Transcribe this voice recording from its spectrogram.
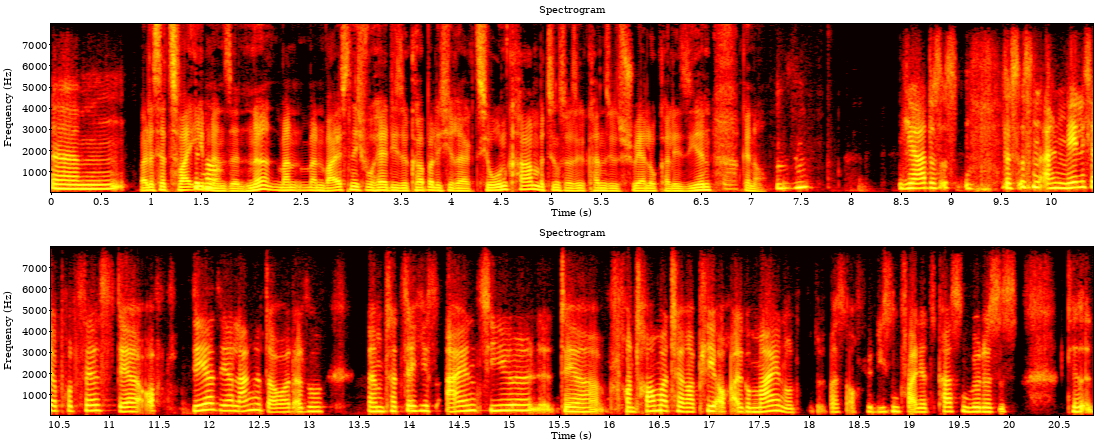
Ähm, Weil es ja zwei genau. Ebenen sind, ne? Man, man weiß nicht, woher diese körperliche Reaktion kam, beziehungsweise kann sie es schwer lokalisieren. Genau. Mhm. Ja, das ist, das ist ein allmählicher Prozess, der oft sehr, sehr lange dauert. Also ähm, tatsächlich ist ein Ziel der von Traumatherapie auch allgemein und was auch für diesen Fall jetzt passen würde, es ist der,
